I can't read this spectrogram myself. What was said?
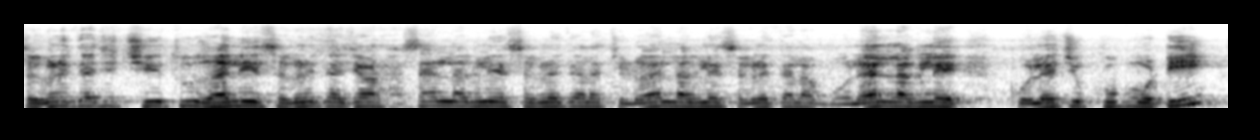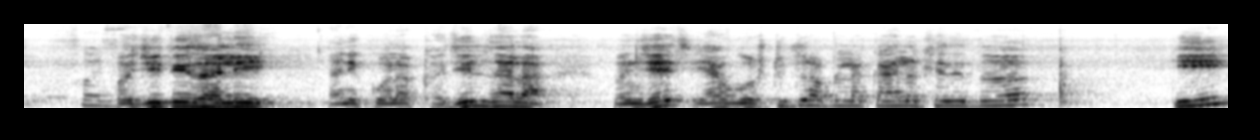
सगळे त्याची छीथू झाली सगळे त्याच्यावर हसायला लागले सगळे त्याला चिडवायला लागले सगळे त्याला बोलायला लागले. कोल्याची खूप मोठी फजिती झाली आणि कोला खजील झाला. म्हणजेच या गोष्टीतून आपल्याला काय लक्षात येतं? की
